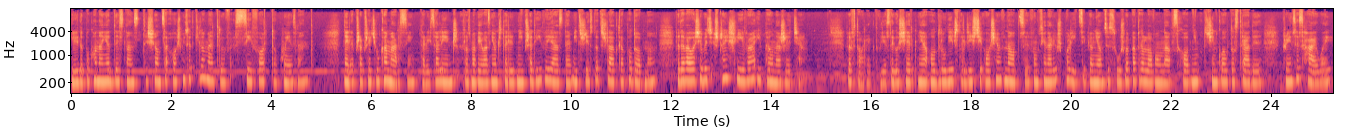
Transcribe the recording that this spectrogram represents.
Mieli do pokonania dystans 1800 km z Seaford do Queensland. Najlepsza przyjaciółka Marcy, Teresa Lynch, rozmawiała z nią cztery dni przed jej wyjazdem i 33-latka podobno wydawała się być szczęśliwa i pełna życia. We wtorek, 20 sierpnia o 2.48 w nocy funkcjonariusz policji pełniący służbę patrolową na wschodnim odcinku autostrady Princess Highway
